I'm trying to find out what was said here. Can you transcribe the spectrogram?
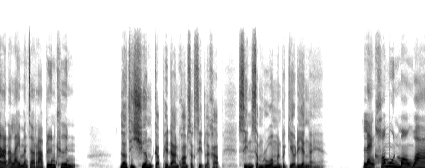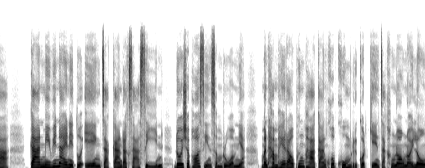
อ่านอะไรมันจะราบรื่นขึ้น แล้วที่เชื่อมกับเพดานความศักดิ์สิทธิ์ล่ะครับศีลสำรวมมันไปเกี่ยวได้ยังไงอะแหล่งข้อมูลมองว่า การมีวินัยในตัวเองจากการรักษาศีล โดยเฉพาะศีลสำรวมเนี่ย มันทำให้เราพึ่งพาการควบคุมหรือกฎเกณฑ์จากข้างนอกน้อยลง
